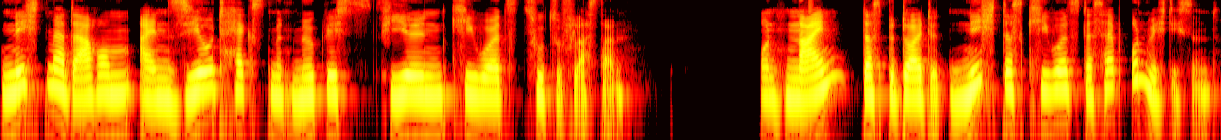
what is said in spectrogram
nicht mehr darum, einen SEO-Text mit möglichst vielen Keywords zuzupflastern. Und nein, das bedeutet nicht, dass Keywords deshalb unwichtig sind.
